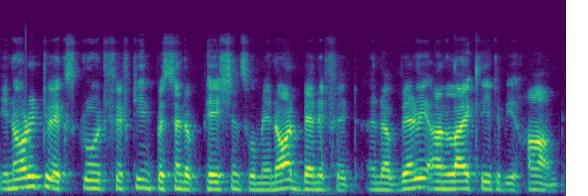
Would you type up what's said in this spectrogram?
in order to exclude 15% of patients who may not benefit and are very unlikely to be harmed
